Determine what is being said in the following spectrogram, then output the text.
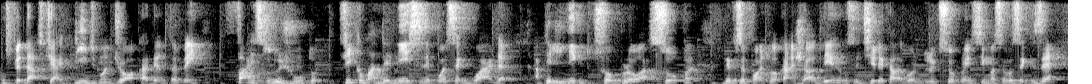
uns pedaços de aipim, de mandioca dentro também. Faz tudo junto, fica uma delícia. Depois você guarda aquele líquido que sobrou, a sopa, daí você pode colocar na geladeira, você tira aquela gordura que sobrou em cima se você quiser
